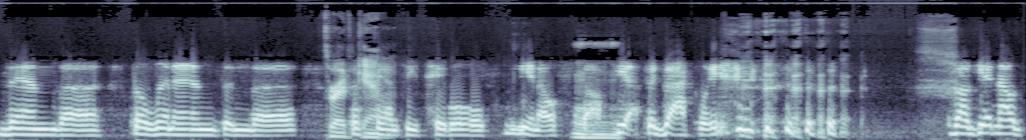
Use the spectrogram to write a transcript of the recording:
than the the linens and the, the fancy table, you know, stuff. Mm. Yes, exactly. about getting out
